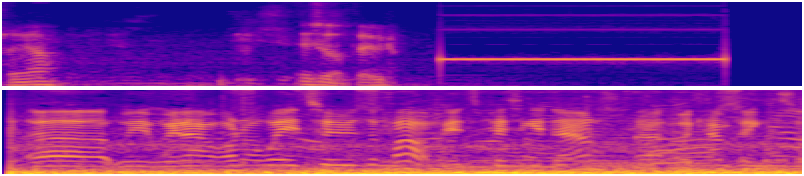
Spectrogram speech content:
So yeah, he's got food. Uh, we, we're now on our way to the farm. It's pissing it down. Uh, we're camping, so.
